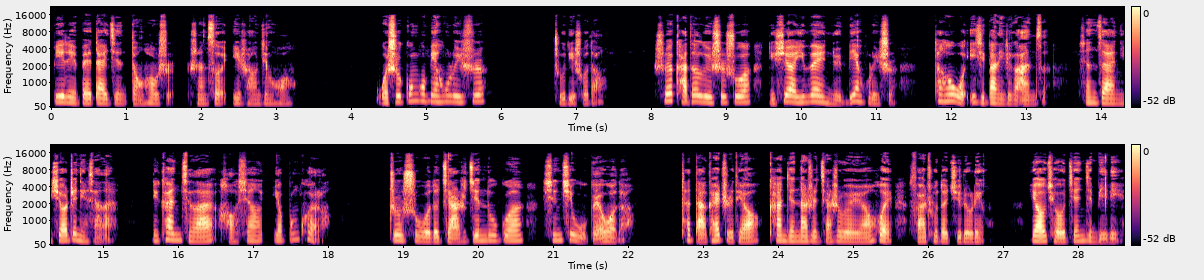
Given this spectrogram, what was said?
比利被带进等候室，神色异常惊慌。“我是公共辩护律师。”朱迪说道。“史维卡特律师说你需要一位女辩护律师，他和我一起办理这个案子。现在你需要镇定下来，你看起来好像要崩溃了。”这是我的假释监督官星期五给我的。他打开纸条，看见那是假释委员会发出的拘留令，要求监禁比利，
